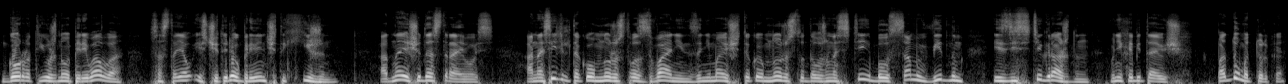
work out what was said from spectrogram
Город Южного Перевала состоял из четырех бревенчатых хижин. Одна еще достраивалась, а носитель такого множества званий, занимающий такое множество должностей, был самым видным из десяти граждан, в них обитающих. Подумать только.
